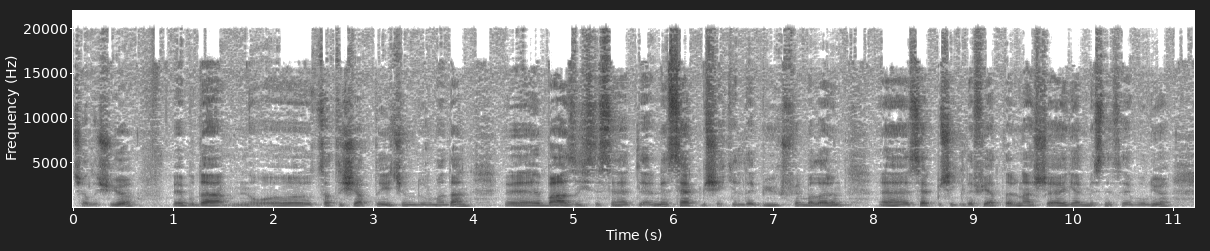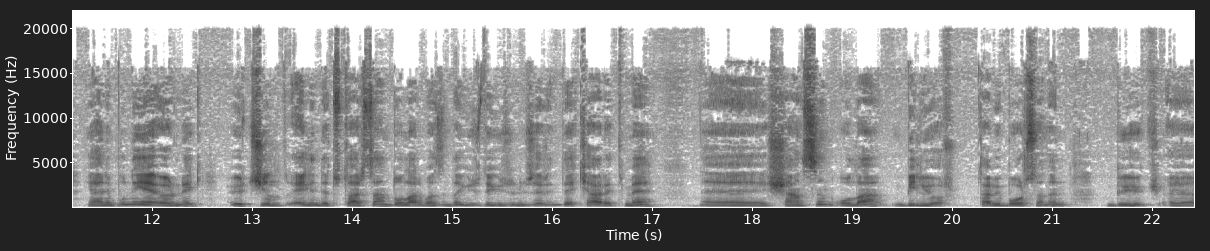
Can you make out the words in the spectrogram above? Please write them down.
çalışıyor. Ve bu da o, satış yaptığı için durmadan e, bazı hisse senetlerini sert bir şekilde büyük firmaların e, sert bir şekilde fiyatların aşağıya gelmesine sebep oluyor. Yani bu neye örnek? 3 yıl elinde tutarsan dolar bazında %100'ün üzerinde kar etme e, şansın olabiliyor. Tabi borsanın büyük e,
